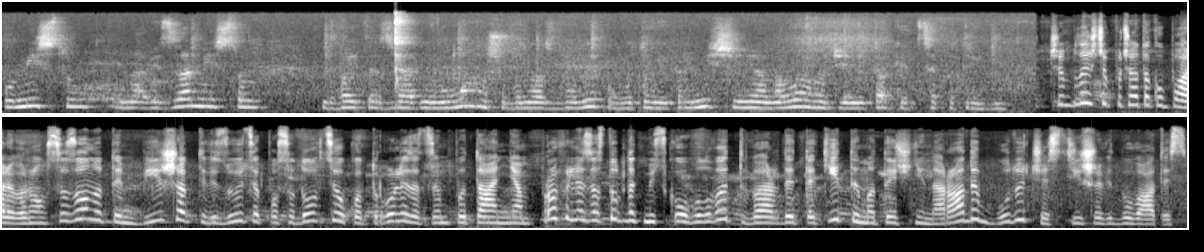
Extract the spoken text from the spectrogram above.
по місту, і навіть за містом. Давайте звернемо увагу, щоб у нас були побутові приміщення налагоджені так, як це потрібно. Чим ближче початок опалювального сезону, тим більше активізуються посадовці у контролі за цим питанням. Профільний заступник міського голови твердить, такі тематичні наради будуть частіше відбуватись.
